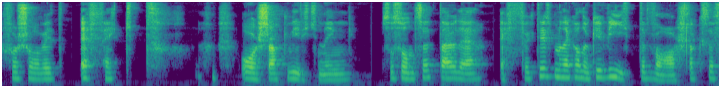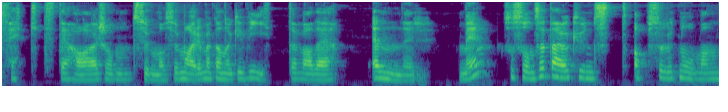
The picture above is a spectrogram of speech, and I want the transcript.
for så vidt effekt, årsak-virkning så sånn sett er jo det effektivt, men jeg kan jo ikke vite hva slags effekt det har sånn summa summarum. Jeg kan jo ikke vite hva det ender med. Så sånn sett er jo kunst absolutt noe man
